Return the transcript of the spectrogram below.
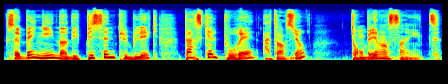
se baigner dans des piscines publiques parce qu'elles pourraient, attention, tomber enceinte.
